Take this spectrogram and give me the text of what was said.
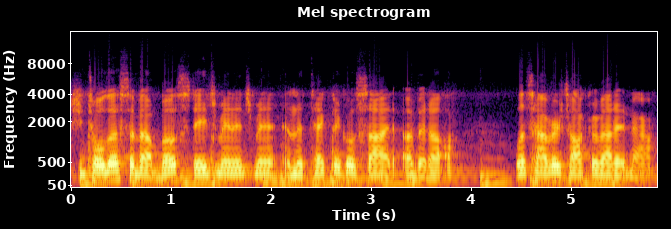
She told us about both stage management and the technical side of it all. Let's have her talk about it now.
